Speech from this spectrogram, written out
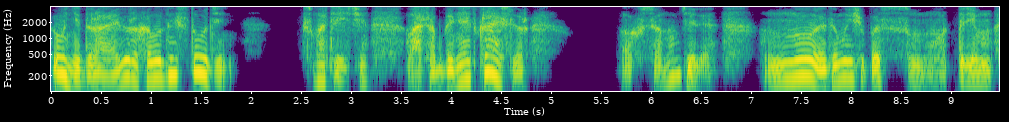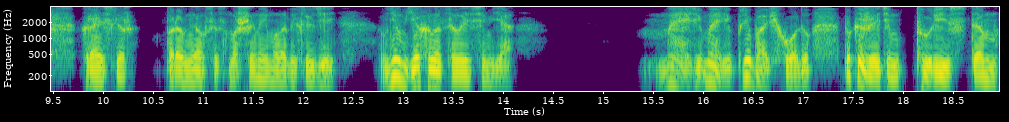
«Вы не драйвер, а холодный студень. Смотрите, вас обгоняет Крайслер!» «Ах, в самом деле? Ну, это мы еще посмотрим». Крайслер поравнялся с машиной молодых людей. В нем ехала целая семья. «Мэри, Мэри, прибавь ходу. Покажи этим туристам,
